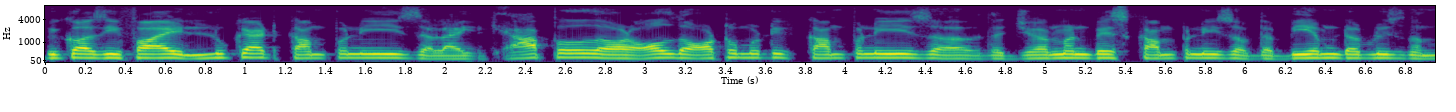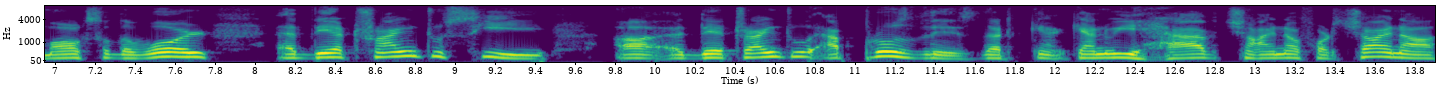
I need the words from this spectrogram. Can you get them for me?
Because if I look at companies like Apple or all the automotive companies, uh, the German based companies of the BMWs, the Mercs of the world, uh, they are trying to see uh, they're trying to approach this that can, can we have china for china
